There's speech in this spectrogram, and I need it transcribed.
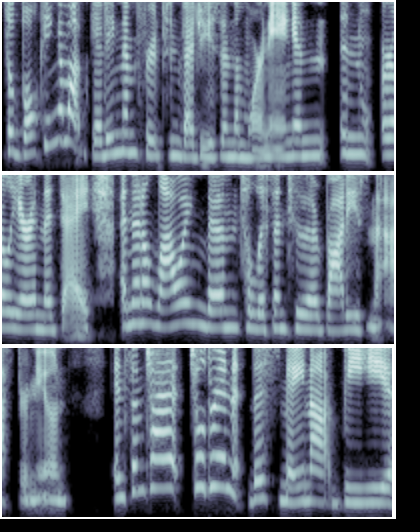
So bulking them up, getting them fruits and veggies in the morning and, and earlier in the day, and then allowing them to listen to their bodies in the afternoon. In some ch- children, this may not be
